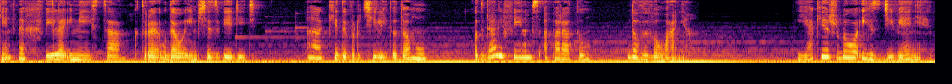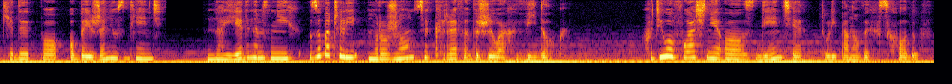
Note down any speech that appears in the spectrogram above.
piękne chwile i miejsca, które udało im się zwiedzić, a kiedy wrócili do domu, oddali film z aparatu do wywołania. Jakież było ich zdziwienie, kiedy po obejrzeniu zdjęć na jednym z nich zobaczyli mrożący krew w żyłach widok. Chodziło właśnie o zdjęcie tulipanowych schodów.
